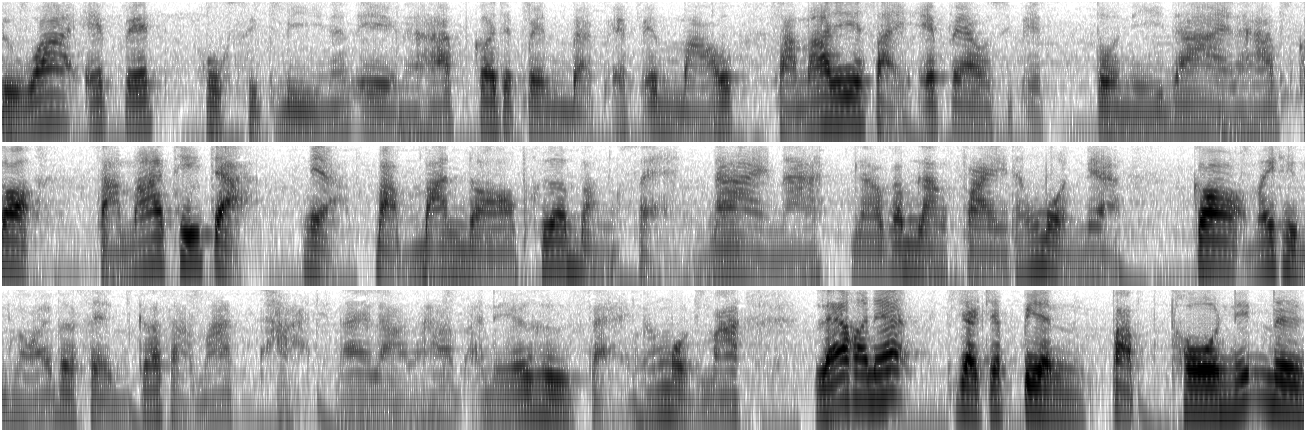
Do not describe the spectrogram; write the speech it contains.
รือว่า FS 60B นั่นเองนะครับ ก็จะเป็นแบบ FM Mouse สามารถที่จะใส่ FL11 ตัวนี้ได้นะครับ ก็สามารถที่จะเนี่ยปรับบันดอเพื่อบังแสงได้นะ แล้วกำลังไฟทั้งหมดเนี่ยก็ไม่ถึง 100%ก็สามารถถ่ายได้แล้วนะครับ อันนี้ก็คือแสงทั้งหมดมา แล้วคราวนี้อยากจะเปลี่ยนปรับโทนนิดนึง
